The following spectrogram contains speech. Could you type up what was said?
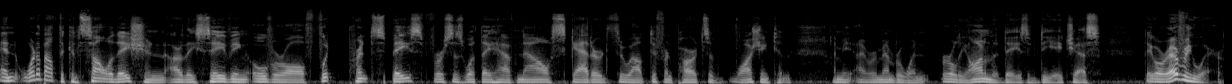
And what about the consolidation? Are they saving overall footprint space versus what they have now scattered throughout different parts of Washington? I mean, I remember when early on in the days of DHS, they were everywhere.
